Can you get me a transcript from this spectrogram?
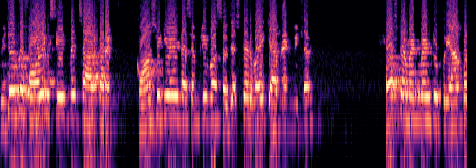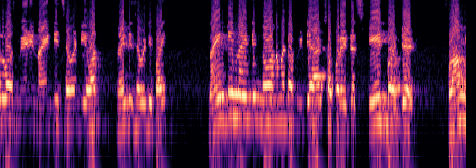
Which of the following statements are correct? Constituent assembly was suggested by cabinet mission. First amendment to preamble was made in 1971 1975 1919 government of india act separated state budget from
